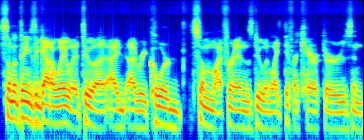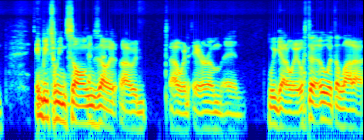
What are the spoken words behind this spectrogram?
some of the things that got away with too. I, I, I record some of my friends doing like different characters, and in between songs, I would I would I would air them, and we got away with a, with a lot of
